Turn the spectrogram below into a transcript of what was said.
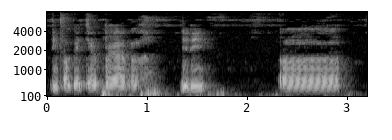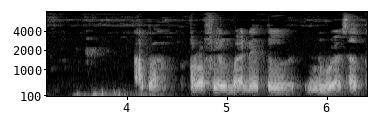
dipakai ceper. Jadi eh, apa profil bannya tuh 215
